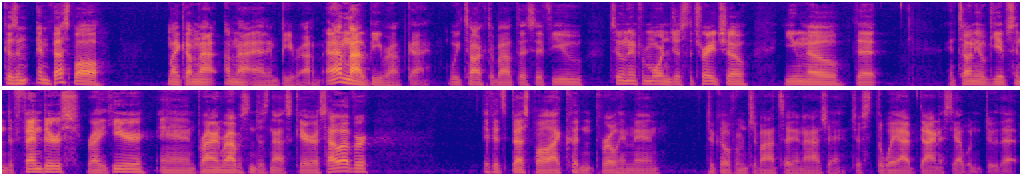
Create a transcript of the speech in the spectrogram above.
because in, in best ball, like I'm not I'm not adding B Rob, and I'm not a B Rob guy. We talked about this. If you tune in for more than just the trade show, you know that Antonio Gibson defenders right here, and Brian Robinson does not scare us. However, if it's best ball, I couldn't throw him in to go from Javonte to Najee. Just the way I've dynasty, I wouldn't do that.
